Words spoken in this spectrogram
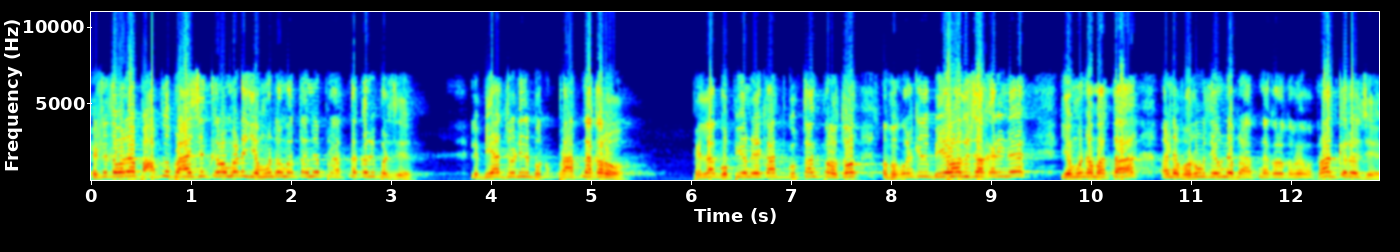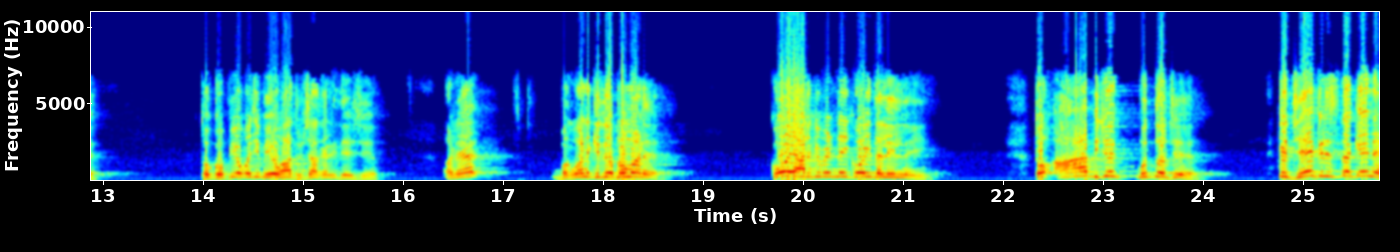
એટલે તમારા પાપનું પ્રાયશ્ચિત કરવા માટે યમુના માતાને પ્રાર્થના કરવી પડશે. એટલે બે હાથ જોડીને પ્રાર્થના કરો. પહેલા ગોપીઓનો એક હાથ ગુપ્તાંગ પર હતો ભગવાન કીધું, બે હાથ ઊંચા કરીને યમુના માતા અને વરુણ દેવને પ્રાર્થના કરો, તમે અપરાધ કર્યો છે. તો ગોપીઓ પછી બે હાથ ઊંચા કરી દે છે. અને ભગવાને કીધું એ પ્રમાણે, કોઈ આર્ગ્યુમેન્ટ નહીં, કોઈ દલીલ નહીં. તો આ બીજો એક મુદ્દો છે કે જે કૃષ્ણ કહે ને,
